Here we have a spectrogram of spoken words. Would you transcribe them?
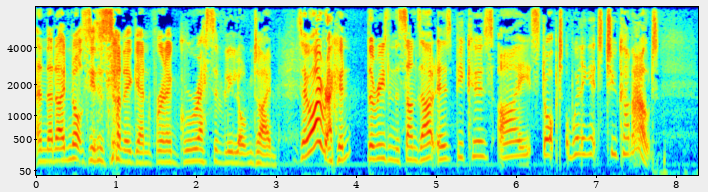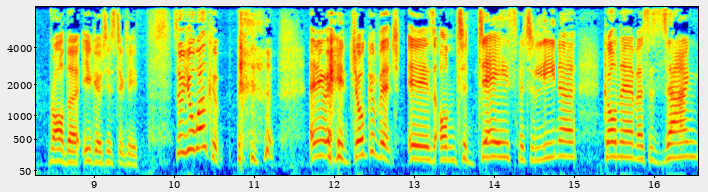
and that I'd not see the sun again for an aggressively long time. So I reckon the reason the sun's out is because I stopped willing it to come out rather egotistically. So you're welcome. anyway, Djokovic is on today, Svitolina, Goner versus Zhang,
